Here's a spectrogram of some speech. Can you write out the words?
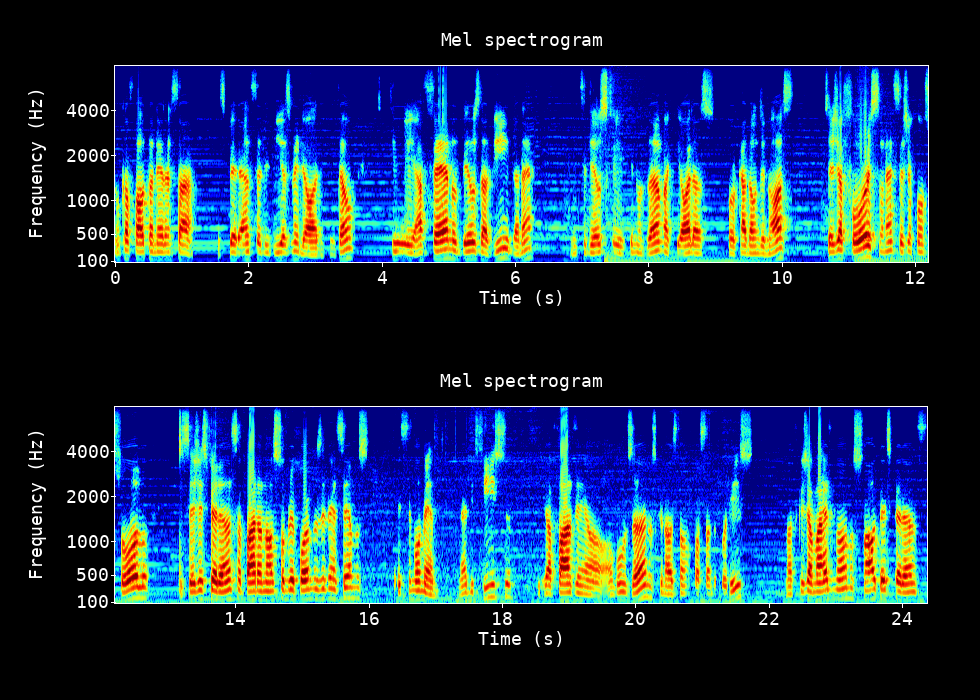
nunca falta nele essa esperança de dias melhores. Então, que a fé no Deus da vida, né? Esse Deus que, que nos ama, que olha por cada um de nós, seja força, né? Seja consolo e seja esperança para nós sobrepormos e vencermos esse momento, né? Difícil, já fazem alguns anos que nós estamos passando por isso, mas que jamais não nos falte a esperança,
